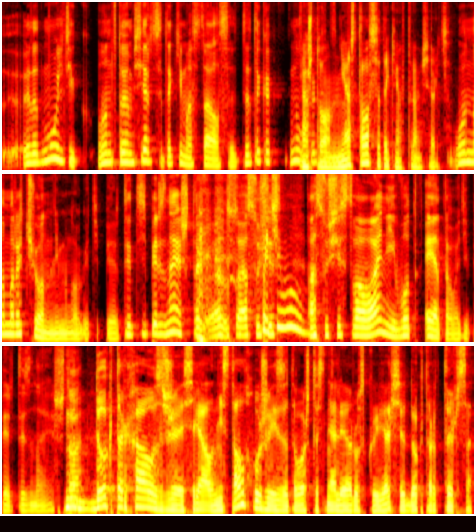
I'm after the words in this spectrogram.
этот мультик, он в твоем сердце таким остался. Это как, ну, А как- что, он не остался таким в твоем сердце? Он намрачен немного теперь. Ты теперь знаешь так, о, о суще- о существовании вот этого теперь ты знаешь. Что... Ну, Доктор Хаус же сериал не стал хуже из-за того, что сняли русскую версию Доктор Тырса.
